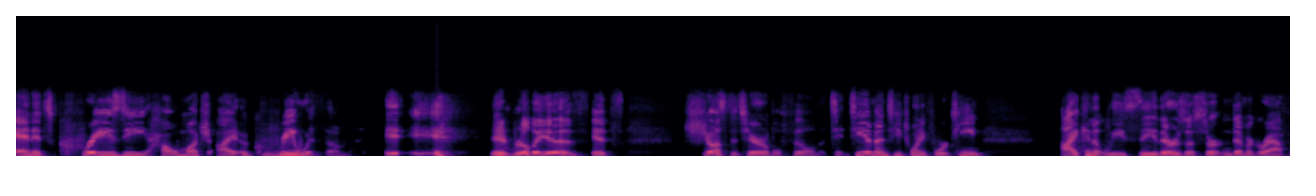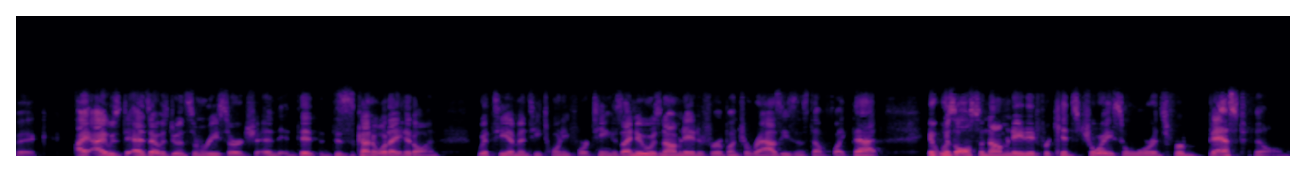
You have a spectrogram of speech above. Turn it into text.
And it's crazy how much I agree with them. It it, it really is. It's just a terrible film. T- TMNT 2014 I can at least see there's a certain demographic. I, I was as I was doing some research, and this is kind of what I hit on with TMNT 2014 because I knew it was nominated for a bunch of Razzies and stuff like that. It was also nominated for Kids' Choice Awards for Best Film.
